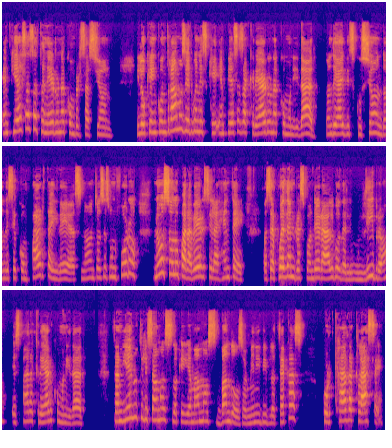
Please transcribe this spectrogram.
empiezas a tener una conversación. Y lo que encontramos, Edwin, es que empiezas a crear una comunidad donde hay discusión, donde se comparta ideas, ¿no? Entonces, un foro no solo para ver si la gente, o sea, pueden responder a algo de un libro, es para crear comunidad. También utilizamos lo que llamamos bundles o mini bibliotecas por cada clase.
